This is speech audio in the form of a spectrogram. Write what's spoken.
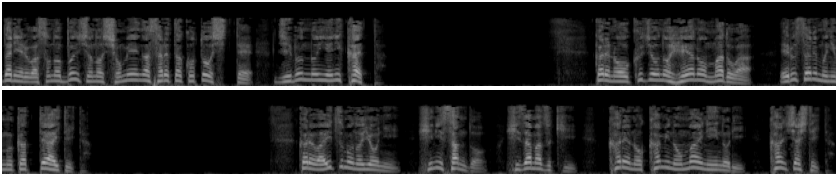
ダニエルはその文書の署名がされたことを知って自分の家に帰った。彼の屋上の部屋の窓はエルサレムに向かって開いていた。彼はいつものように日に三度ひざまずき、彼の神の前に祈り、感謝していた。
